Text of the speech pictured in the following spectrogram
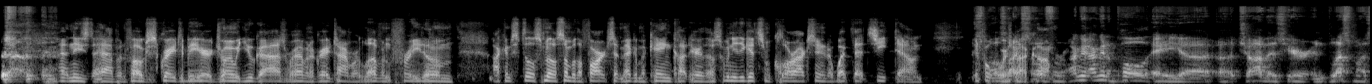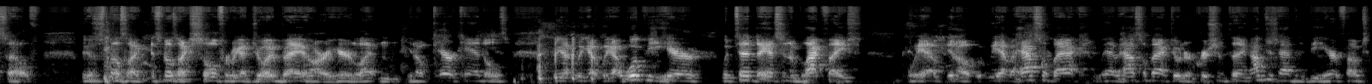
That needs to happen, folks. It's great to be here. Join with you guys. We're having a great time. We're loving freedom. I can still smell some of the farts that Meghan McCain cut here, though. So we need to get some Clorox in here to wipe that seat down. Smells like sulfur. I'm, I'm going to pull a uh, Chavez here and bless myself because it smells like it smells like sulfur. We got Joy Behar here lighting, you know, care candles. We got we got we got Whoopi here with Ted Danson in blackface. We have you know we have a Hasselbeck. We have Hasselbeck doing her Christian thing. I'm just happy to be here, folks.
